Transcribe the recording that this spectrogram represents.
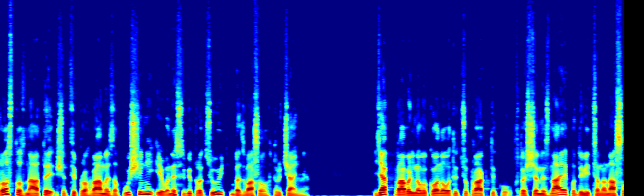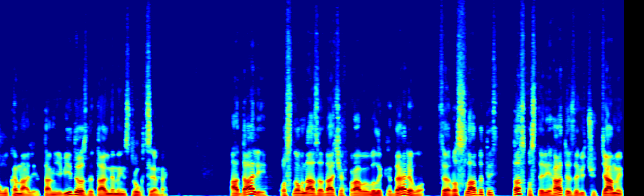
Просто знати, що ці програми запущені і вони собі працюють без вашого втручання. Як правильно виконувати цю практику, хто ще не знає, подивіться на нашому каналі, там є відео з детальними інструкціями. А далі основна задача вправи велике дерево це розслабитись та спостерігати за відчуттями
